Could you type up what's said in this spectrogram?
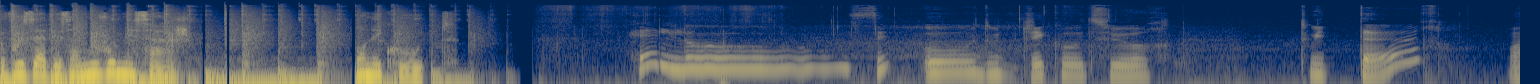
vous avez un nouveau message. On écoute. Hello, c'est Odou J-Code sur Twitter. Ouais,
